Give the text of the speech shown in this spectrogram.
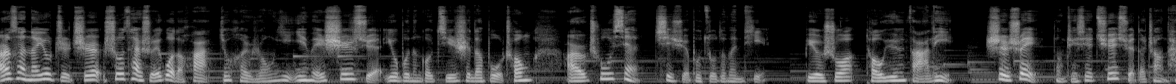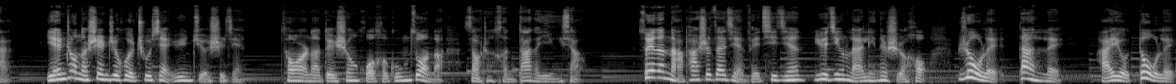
而且呢又只吃蔬菜水果的话，就很容易因为失血又不能够及时的补充而出现气血不足的问题，比如说头晕乏力。嗜睡等这些缺血的状态，严重的甚至会出现晕厥事件，从而呢对生活和工作呢造成很大的影响。所以呢，哪怕是在减肥期间，月经来临的时候，肉类、蛋类还有豆类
